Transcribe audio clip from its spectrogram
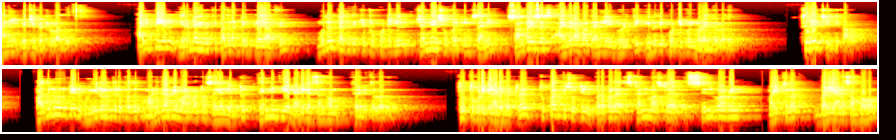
அணி வெற்றி பெற்றுள்ளது. ஐபிஎல் இரண்டாயிரத்தி பதினெட்டு பிளே ஆஃபில் முதல் தகுதி சுற்று போட்டியில் சென்னை சூப்பர் கிங்ஸ் அணி சன்ரைசர்ஸ் ஹைதராபாத் அணியை வீழ்த்தி இறுதிப் போட்டிக்குள் நுழைந்துள்ளது. திரைச்செய்திகள் பதினோரு பேர் உயிரிழந்திருப்பது மனிதாபிமானமற்ற செயல் என்று தென்னிந்திய நடிகர் சங்கம் தெரிவித்துள்ளது. தூத்துக்குடியில் நடைபெற்ற துப்பாக்கி சூட்டில் பிரபல ஸ்டன் மாஸ்டர் சில்வாவின் மைத்துனர் பலியான சம்பவம்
